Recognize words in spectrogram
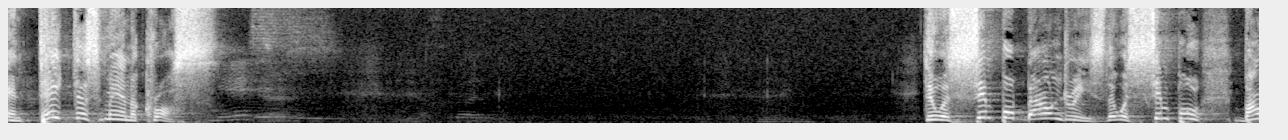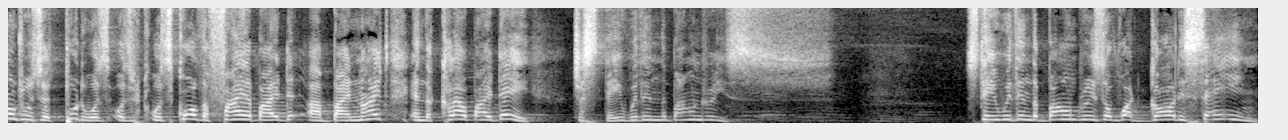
And take this man across. There were simple boundaries. There were simple boundaries that put. Was, was, was called the fire by, uh, by night and the cloud by day. Just stay within the boundaries. Stay within the boundaries of what God is saying.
